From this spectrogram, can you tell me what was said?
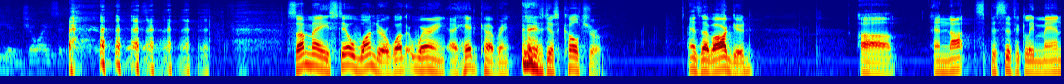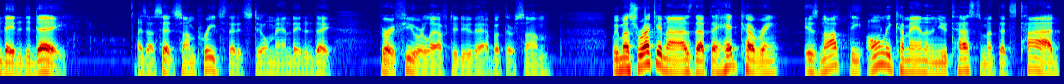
he enjoys it. Some may still wonder whether wearing a head covering is just cultural. As I've argued, uh, and not specifically mandated today. As I said, some preach that it's still mandated today. Very few are left to do that, but there's some. We must recognize that the head covering is not the only command in the New Testament that's tied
